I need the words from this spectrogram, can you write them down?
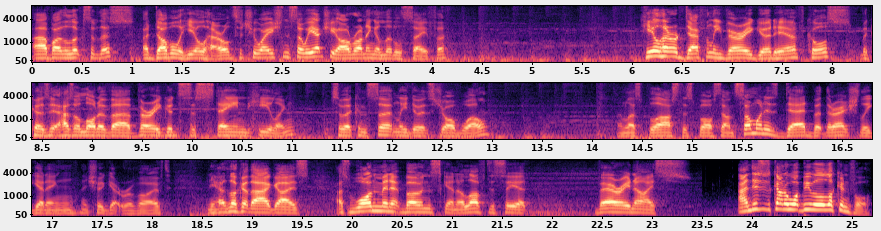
Uh, by the looks of this. A double heal herald situation. So we actually are running a little safer. Heal herald definitely very good here, of course. Because it has a lot of uh, very good sustained healing. So it can certainly do its job well. And let's blast this boss down. Someone is dead, but they're actually getting... They should get revived. And yeah, look at that, guys. That's one minute bone skin. I love to see it. Very nice. And this is kind of what people are looking for,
